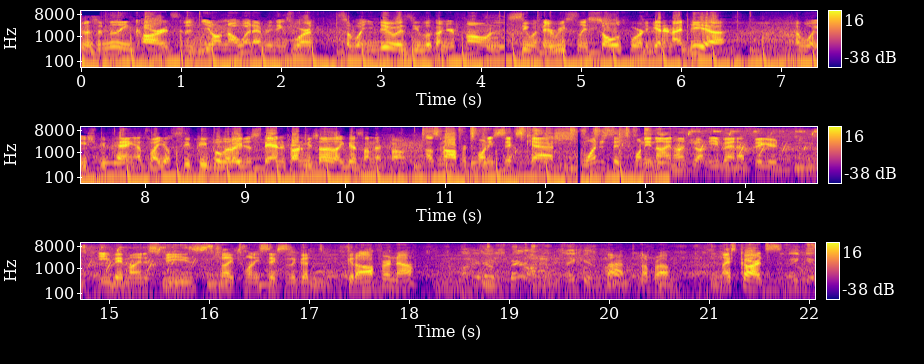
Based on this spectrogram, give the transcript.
There's a million cards that you don't know what everything's worth. So what you do is you look on your phone, see what they recently sold for to get an idea of what you should be paying. That's why you'll see people literally just stand in front of each other like this on their phone. I was gonna offer 26 cash. One just did 2,900 on eBay, and I figured eBay minus fees. I feel like 26 is a good good offer. No. Oh, no spare on it. Thank you. All right, no problem. Nice cards. Thank you.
